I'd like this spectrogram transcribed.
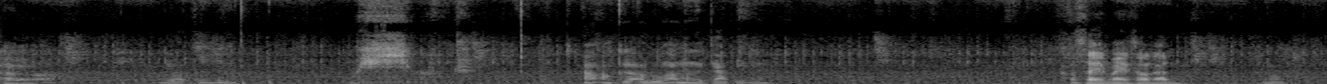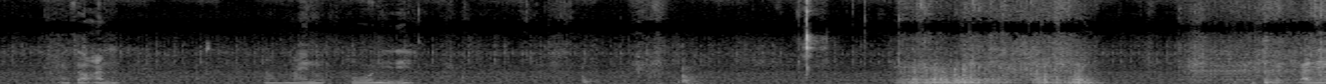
ครับหยอดซื่อๆเอาเอาเกลือเอาลุงเอามือจับอีกเลยเขาใส่ไม้สองอันบ่ไอ้สองอันเอาไม้นุโอ้นี่ดิ บันนี้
